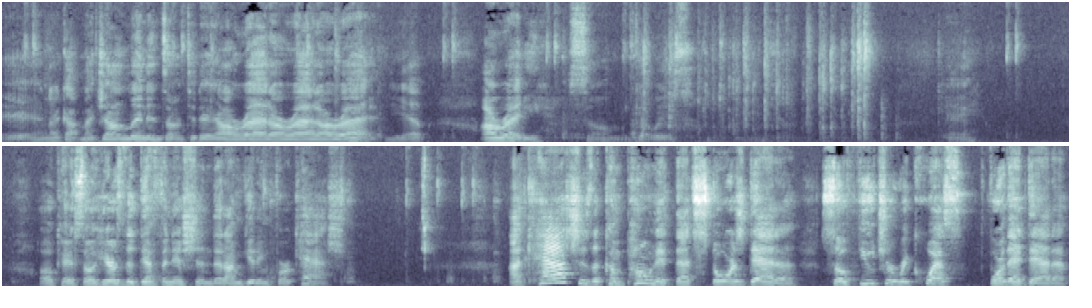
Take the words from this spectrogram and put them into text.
And I got my John Lennon's on today. All right, all right, all right. Yep. Alrighty. So let me go is. Okay. Okay, so here's the definition that I'm getting for cache. A cache is a component that stores data so future requests for that data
